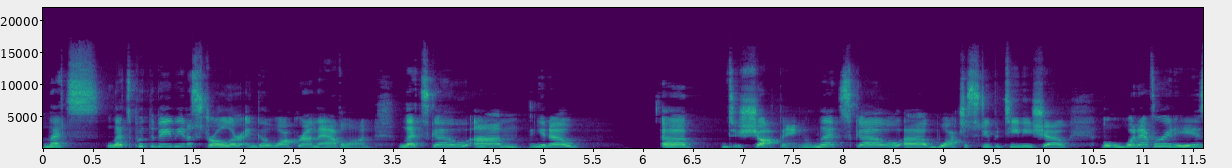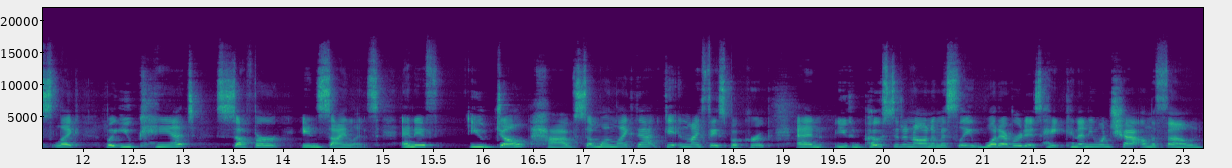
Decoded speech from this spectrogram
let's, let's put the baby in a stroller and go walk around the Avalon. Let's go, um, you know, uh, shopping. Let's go uh, watch a stupid TV show. Whatever it is, like, but you can't suffer in silence. And if you don't have someone like that, get in my Facebook group and you can post it anonymously, whatever it is. Hey, can anyone chat on the phone?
